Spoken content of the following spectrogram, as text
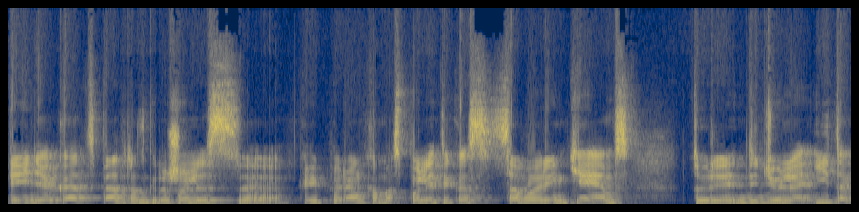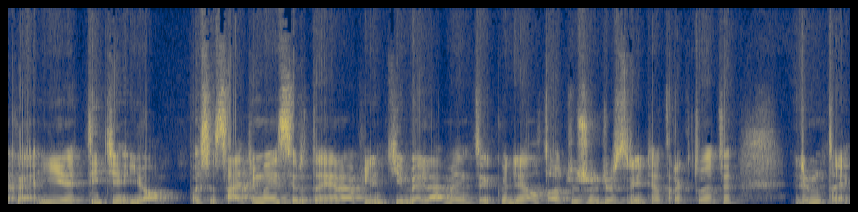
teigia, kad Petras Gražulis, e, kaip renkamas politikas, savo rinkėjams turi didžiulę įtaką, jie tiki jo pasisakymais ir tai yra aplinkybė lemianti, kodėl tokius žodžius reikia traktuoti rimtai.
